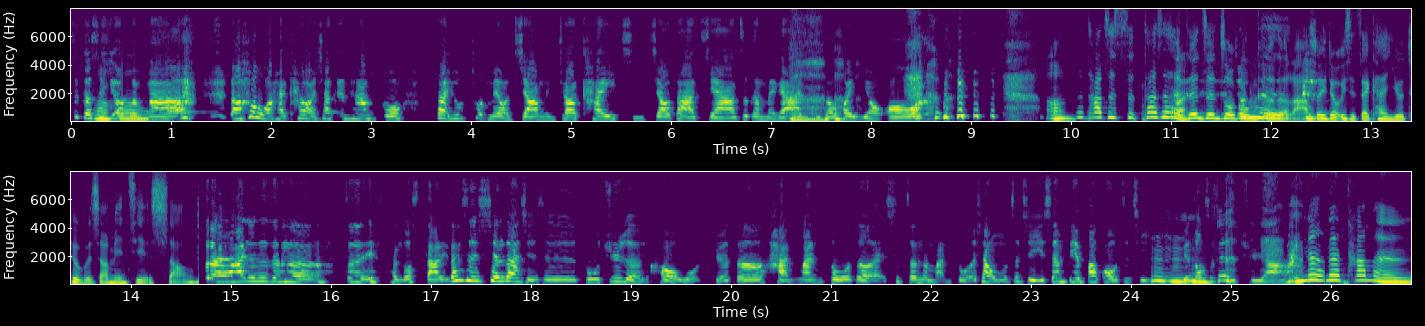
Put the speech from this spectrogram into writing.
这个是有的吗？”嗯、然后我还开玩笑跟他说：“那 YouTube 没有教，你就要开一集教大家，这个每个案子都会有哦。” 嗯、哦，那他这是他是很认真做功课的啦，就是、所以就一直在看 YouTube 上面介绍。对，他就是真的对很多 study，但是现在其实独居人口，我觉得还蛮多的、欸，哎，是真的蛮多的。像我们自己身边，包括我自己，也都是独居啊。那那他们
